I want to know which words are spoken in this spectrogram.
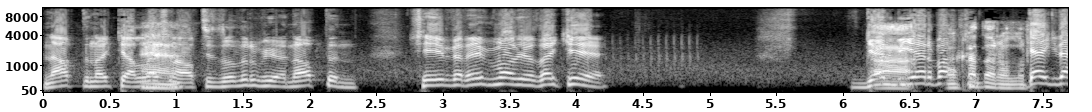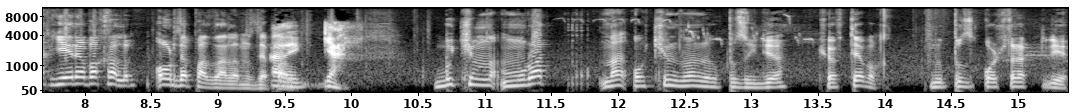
Ne yaptın Haki Allah aşkına 600 olur mu ya ne yaptın? Şehirden ev mi alıyoruz Haki? Gel Aa, bir yer O bak. kadar olur. Gel gidelim yere bakalım. Orada pazarlığımızı yapalım. Hadi gel. Bu kim lan? Murat lan o kim lan hıpızı gidiyor? Köfteye bak. Hıpızı koşarak gidiyor.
